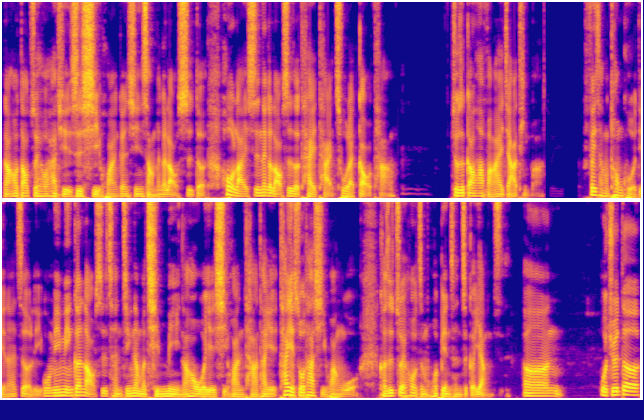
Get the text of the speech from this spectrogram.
然后到最后他其实是喜欢跟欣赏那个老师的。后来是那个老师的太太出来告他，就是告他妨碍家庭嘛。非常痛苦的点在这里，我明明跟老师曾经那么亲密，然后我也喜欢他，他也他也说他喜欢我，可是最后怎么会变成这个样子？嗯，我觉得。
